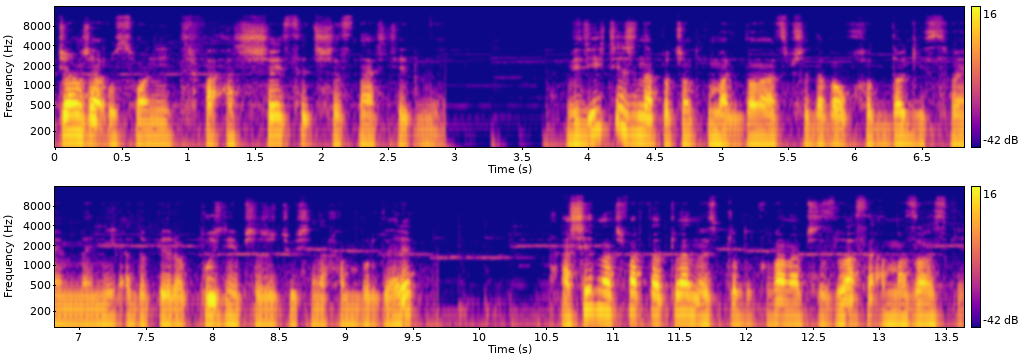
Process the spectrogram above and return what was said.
Ciąża u słoni trwa aż 616 dni. Wiedzieliście, że na początku McDonald's sprzedawał hot dogi w swoim menu, a dopiero później przerzucił się na hamburgery? Aż 1 czwarta tlenu jest produkowana przez lasy amazońskie,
